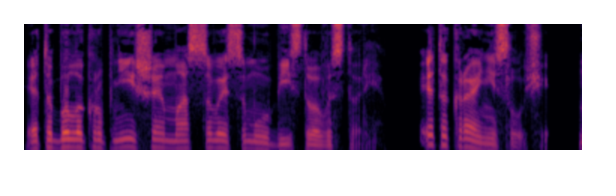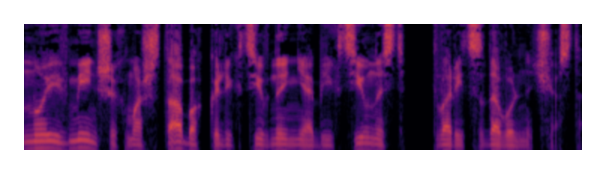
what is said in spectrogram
Это было крупнейшее массовое самоубийство в истории. Это крайний случай, но и в меньших масштабах коллективная необъективность творится довольно часто.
